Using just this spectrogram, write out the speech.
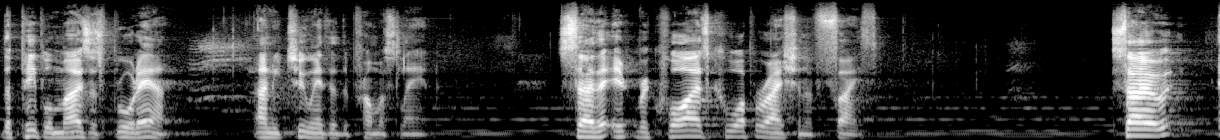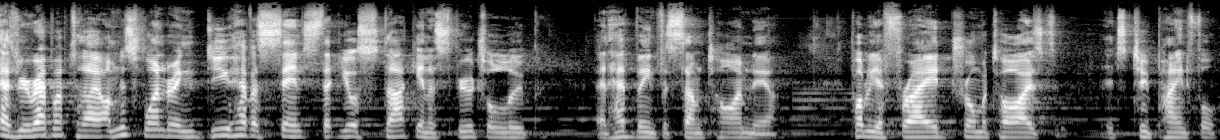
the people Moses brought out, only two entered the promised land. So that it requires cooperation of faith. So, as we wrap up today, I'm just wondering do you have a sense that you're stuck in a spiritual loop and have been for some time now? Probably afraid, traumatized, it's too painful,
